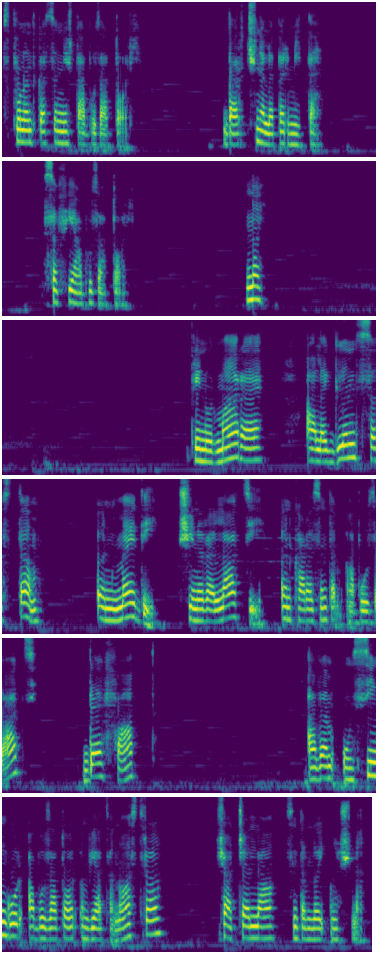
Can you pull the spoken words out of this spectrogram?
spunând că sunt niște abuzatori. Dar cine le permite să fie abuzatori? Noi. Prin urmare, alegând să stăm în medii și în relații în care suntem abuzați, de fapt, avem un singur abuzator în viața noastră și acela suntem noi înșine.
